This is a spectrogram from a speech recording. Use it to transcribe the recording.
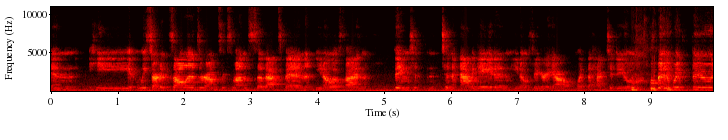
and he we started solids around six months, so that's been, you know, a fun thing to, to navigate and you know figuring out what the heck to do with, food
